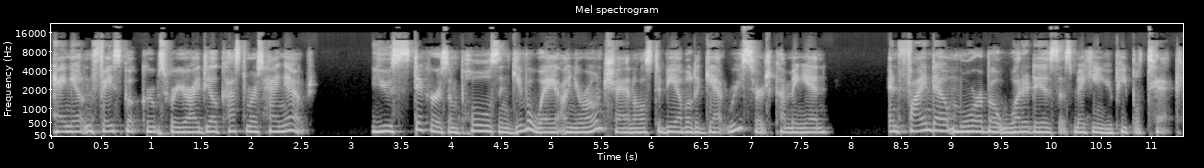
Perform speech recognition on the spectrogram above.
Hang out in Facebook groups where your ideal customers hang out use stickers and polls and giveaway on your own channels to be able to get research coming in and find out more about what it is that's making you people tick.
